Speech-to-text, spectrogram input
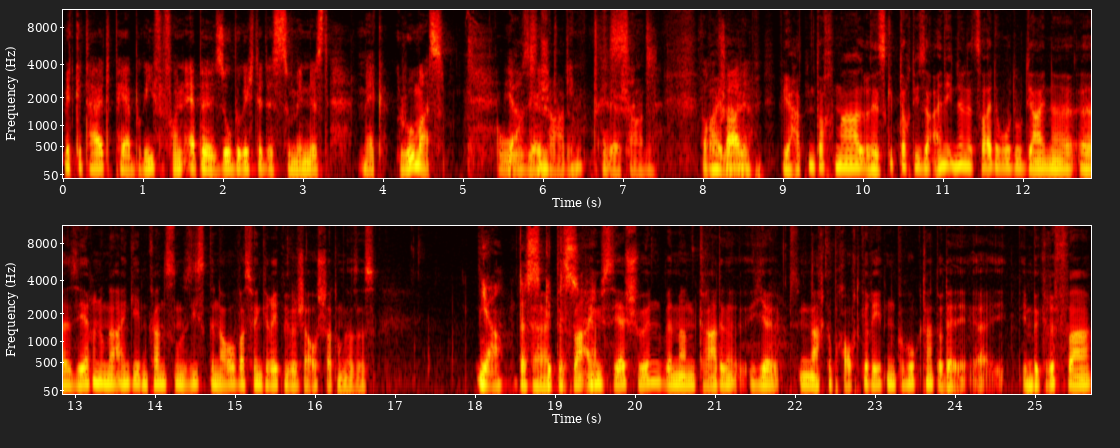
mitgeteilt per Brief von Apple. So berichtet es zumindest Mac Rumors. Oh, ja, sehr schade. Sehr schade. Warum Weil, schade? Wir hatten doch mal, oder es gibt doch diese eine Internetseite, wo du deine äh, Seriennummer eingeben kannst und du siehst genau, was für ein Gerät mit welcher Ausstattung das ist. Ja, das äh, gibt das es. Das war eigentlich ja. sehr schön, wenn man gerade hier nach Gebrauchtgeräten geguckt hat oder äh, im Begriff war,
